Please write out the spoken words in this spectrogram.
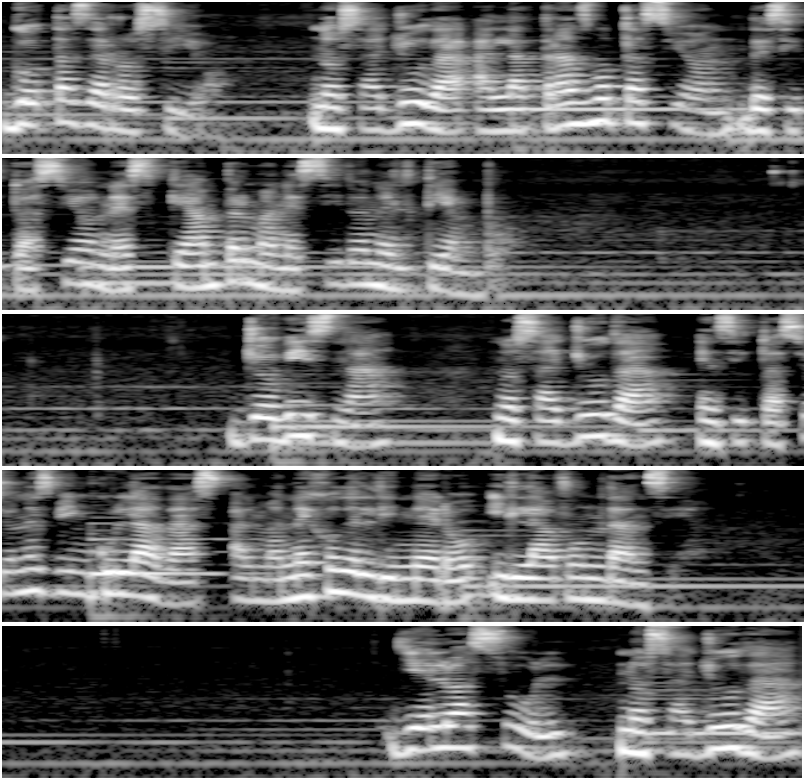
Gotas de rocío nos ayuda a la transmutación de situaciones que han permanecido en el tiempo. Llovizna nos ayuda en situaciones vinculadas al manejo del dinero y la abundancia. Hielo azul nos ayuda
